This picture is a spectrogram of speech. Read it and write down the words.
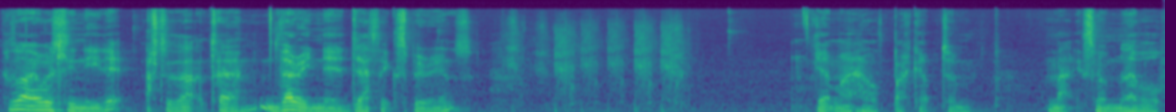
because I obviously need it after that uh, very near death experience. Get my health back up to maximum level.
